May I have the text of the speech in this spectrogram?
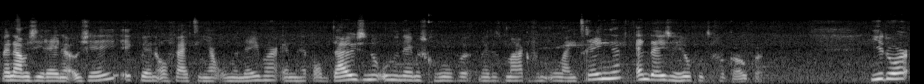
Mijn naam is Irene Auger, ik ben al 15 jaar ondernemer en heb al duizenden ondernemers geholpen met het maken van online trainingen en deze heel goed te verkopen. Hierdoor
